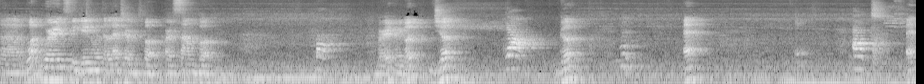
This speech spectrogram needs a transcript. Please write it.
Uh, what words begin with the letter B or sound B? But Very, very good. J, yeah, G, E, E, E,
